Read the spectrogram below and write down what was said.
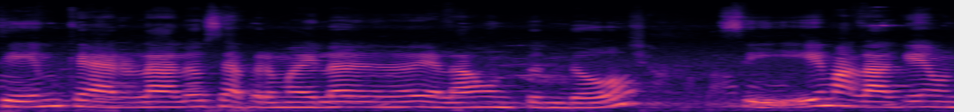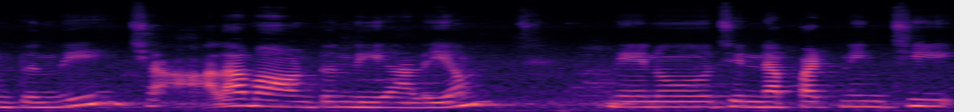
సేమ్ కేరళలో శబరిమలలో ఎలా ఉంటుందో సేమ్ అలాగే ఉంటుంది. చాలా బాగుంటుంది ఈ ఆలయం. నేను చిన్నప్పటి నుంచి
